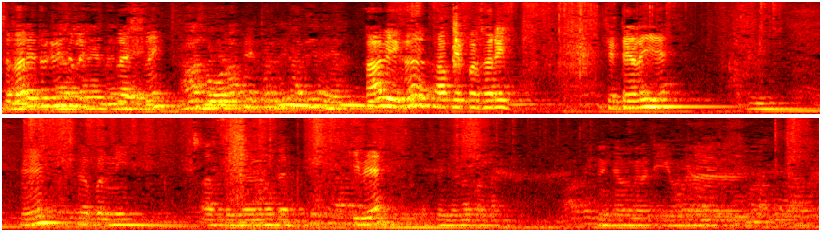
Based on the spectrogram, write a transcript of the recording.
ਸਰਦਾਰ ਇਧਰ ਕਰੀ ਚੱਲੇ। ਫਲੈਸ਼ ਨਹੀਂ। ਹਾਂ ਸੋਲਾ ਪੇਪਰ ਦੀ ਕਾਦੀ ਆਇਆ ਆ? ਵੇਖ ਆ ਪੇਪਰ ਸਾਰੇ ਚਿੱਟੇ ਵਾਲੇ ਹੀ ਹੈ? ਹੈ ਆ ਬੰਨੀ ਆ ਸਜਾ ਤੇ ਕੀ ਵੇ? ਸਜਾ ਨਾ ਬੰਨਾ ਸਜਾ ਵਗੈਰਾ ਠੀਕ ਹੋ ਗਿਆ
